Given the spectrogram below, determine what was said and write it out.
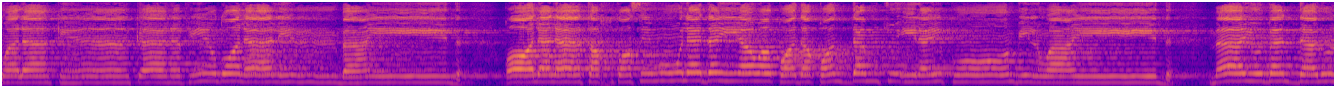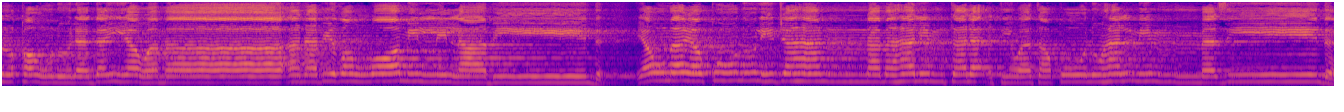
ولكن كان في ضلال بعيد. قال لا تختصموا لدي وقد قدمت إليكم بالوعيد. ما يبدل القول لدي وما أنا بظلام للعبيد. يوم يقول لجهنم هل امتلأت وتقول هل من مزيد.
